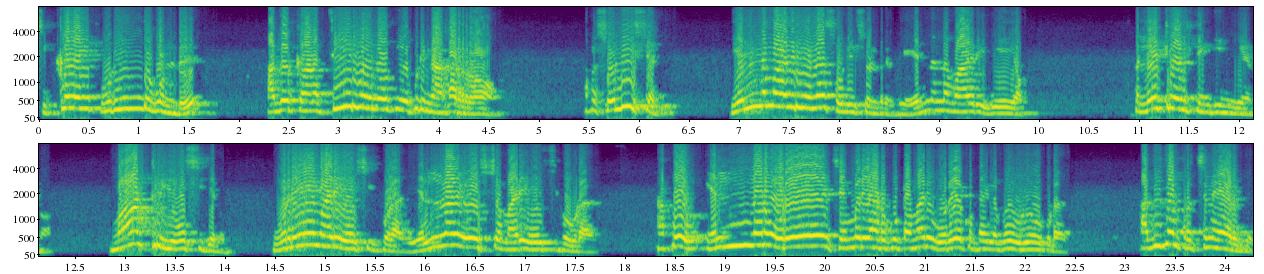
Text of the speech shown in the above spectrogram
சிக்கலை புரிந்து கொண்டு அதற்கான தீர்வை நோக்கி எப்படி நகர்றோம்? அப்ப சொல்யூஷன் என்ன மாதிரி எல்லாம் சொல்யூஷன் இருக்கு? என்னென்ன மாதிரி வேயம் லேட்ரல் திங்கிங் வேணும். மாற்றி யோசிக்கணும். ஒரே மாதிரி யோசிக்க கூடாது. எல்லாம் யோசிச்ச மாதிரி யோசிக்க கூடாது. அப்போ எல்லாரும் ஒரே செம்மறியாடு கூட்டம் மாதிரி ஒரே குட்டையில போய் உழுவக்கூடாது அதுதான் பிரச்சனையா இருக்கு.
